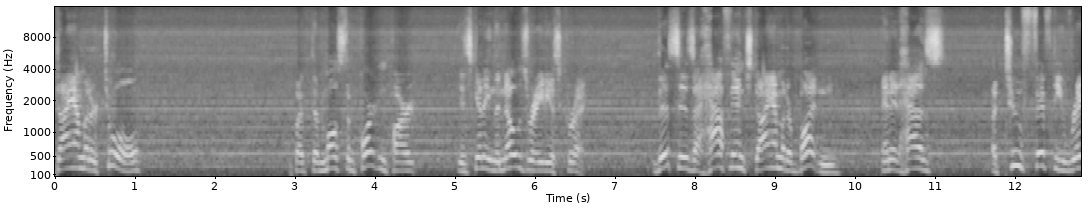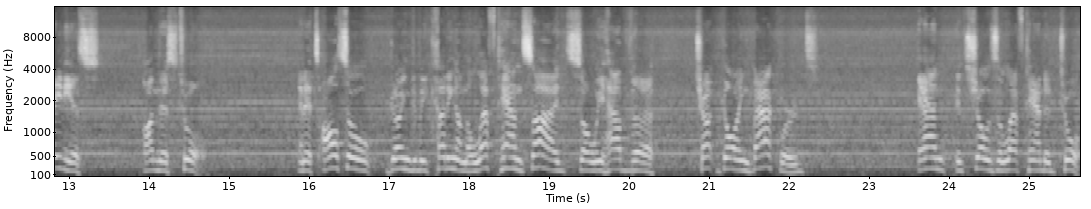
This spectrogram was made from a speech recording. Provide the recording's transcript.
diameter tool, but the most important part is getting the nose radius correct. This is a half inch diameter button and it has a 250 radius on this tool. And it's also going to be cutting on the left hand side so we have the chuck going backwards and it shows the left-handed tool.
